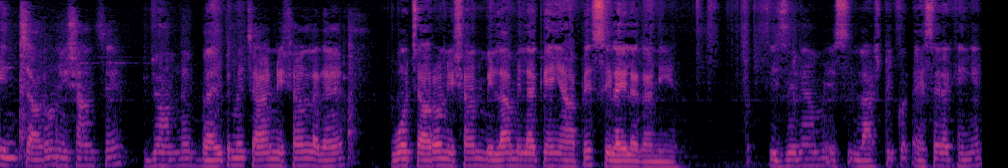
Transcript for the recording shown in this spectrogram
इन चारों निशान से जो हमने बेल्ट में चार निशान लगाए हैं वो चारों निशान मिला मिला के यहाँ पे सिलाई लगानी है। तो इस जगह हम इस इलास्टिक को ऐसे रखेंगे,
